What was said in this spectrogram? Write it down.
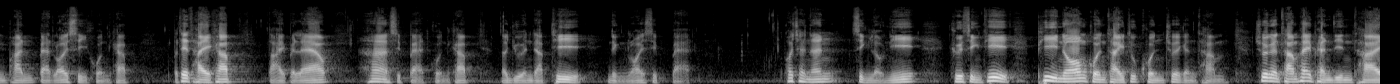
161,804 คนครับ ประเทศไทยครับตายไปแล้ว 58 คนครับ เราอยู่อันดับที่ 118 เพราะฉะนั้นสิ่งเหล่านี้คือสิ่งที่พี่น้องคนไทยทุกคนช่วยกันทำช่วยกันทำให้แผ่นดินไทย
